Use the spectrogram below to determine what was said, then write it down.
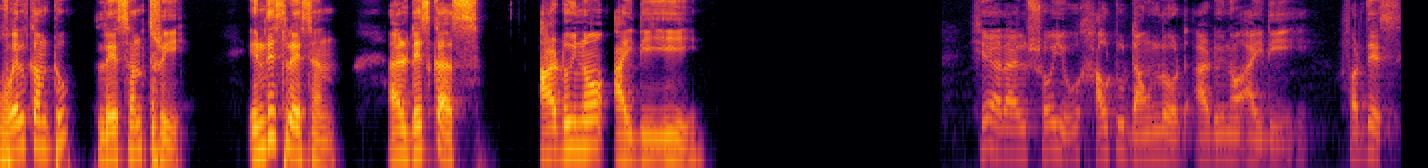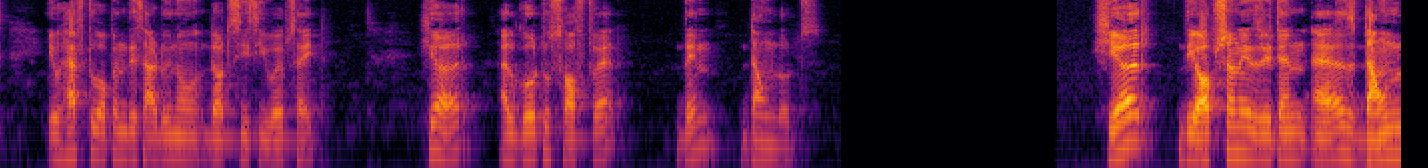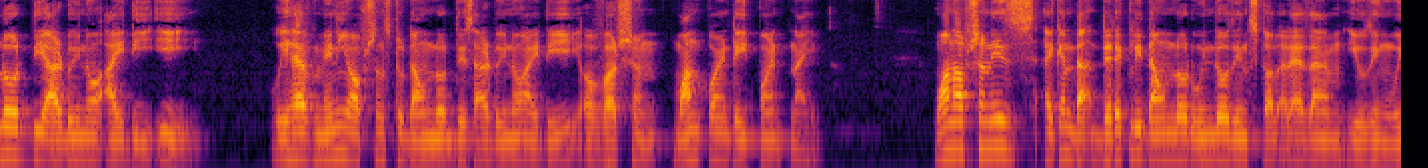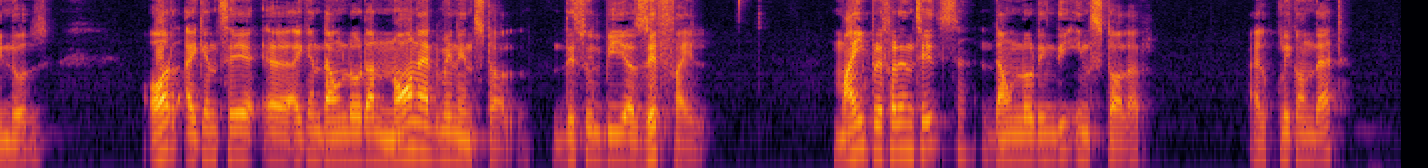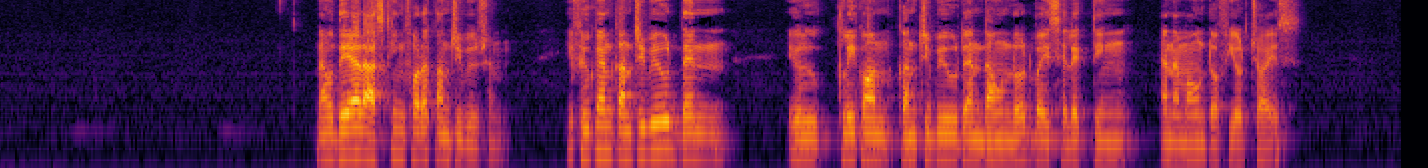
Welcome to lesson 3. In this lesson, I'll discuss Arduino IDE. Here I'll show you how to download Arduino IDE. For this, you have to open this arduino.cc website. Here I'll go to software, then downloads. Here the option is written as download the Arduino IDE. We have many options to download this Arduino IDE of version 1.8.9. One option is I can directly download Windows installer as I am using Windows or I can say uh, I can download a non-admin install. This will be a zip file. My preference is downloading the installer. I'll click on that Now they are asking for a contribution. If you can contribute, then you'll click on contribute and download by selecting an amount of your choice.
